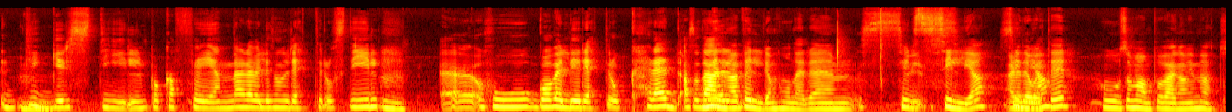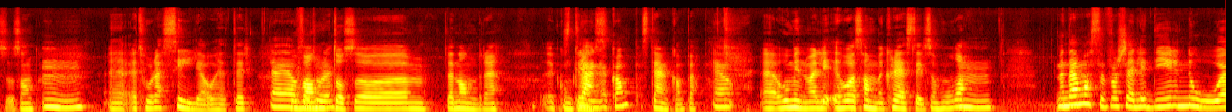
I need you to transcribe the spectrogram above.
Jeg digger stilen på kafeen der. Det er veldig sånn retro-stil. Eh, hun går veldig retro-kledd. Altså, Det det minner er meg veldig om hun derre Syl... Silja, er det det hun heter? Hun som var med på Hver gang vi møtes og sånn. Mm. Eh, jeg tror det er Silja hun heter. Ja, Hun vant også um, den andre eh, konkurransen. Stjernekamp. Stjernekamp. ja. Ja. Eh, hun meg Hun har samme klesstil som hun, da. Mm. Men det er masse forskjellige dyr. Noe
